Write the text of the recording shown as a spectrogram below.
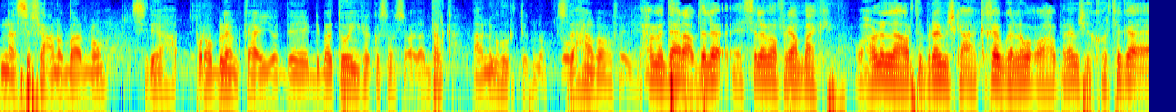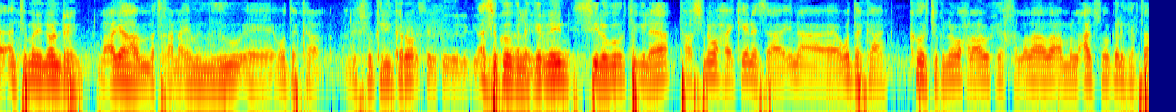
inaan si fiican u baadhno sidii problemka iyo dee dhibaatooyinka ka soo socda dalka aan uga hortagno. Sida ahaan baan faa'iday maxamed dahar cabdalle salaam african bank. Waxaan odhan lahaa horta barnaamijka aan ka qayb galna wuxuu ahaa barnaamijka kahortaga anti money laundering. Lacagaha mataqaanaa imid madow ee waddanka laga soo gelin karo. Asalkooga la garanayn si looga hortagi lahaa. Taasina waxay keenaysaa in waddanka aan ka hortagno wax wixii khalladaada ama lacag soo gali karta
